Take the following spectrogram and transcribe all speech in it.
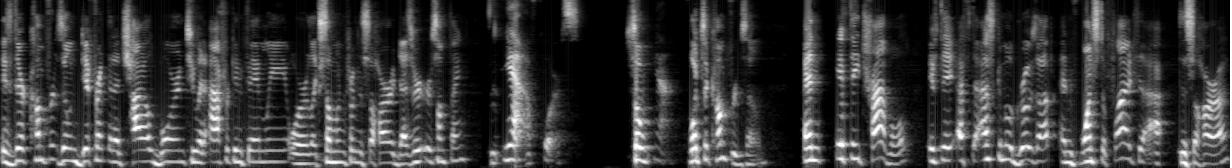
is their comfort zone different than a child born to an African family or like someone from the Sahara Desert or something? Yeah, of course. So, Yeah. what's a comfort zone? And if they travel, if they if the Eskimo grows up and wants to fly to the Sahara,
